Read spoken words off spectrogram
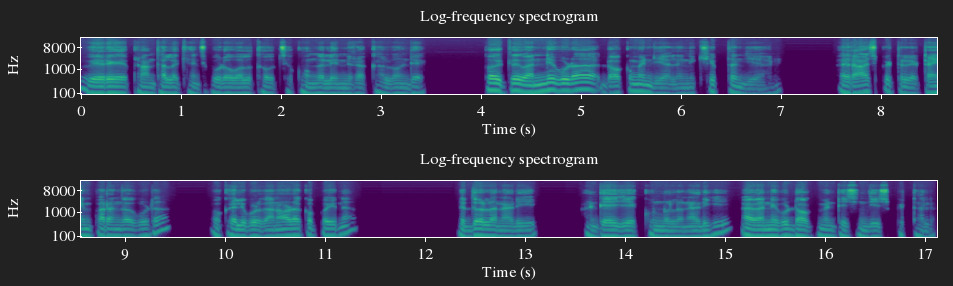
వేరే ప్రాంతాలకి నుంచి కూడా వలక వచ్చే కొంగలు ఎన్ని రకాలు ఉండే. సో ఇట్లా ఇవన్నీ కూడా డాక్యుమెంట్ చేయాలి నిక్షిప్తం చేయాలి. అది రాసి పెట్టాలి టైం పరంగా కూడా ఒకవేళ ఇప్పుడు కనబడకపోయినా పెద్దోళ్ళని అడిగి అంటే ఏజ్ అడిగి అవన్నీ కూడా డాక్యుమెంటేషన్ చేసి పెట్టాలి.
